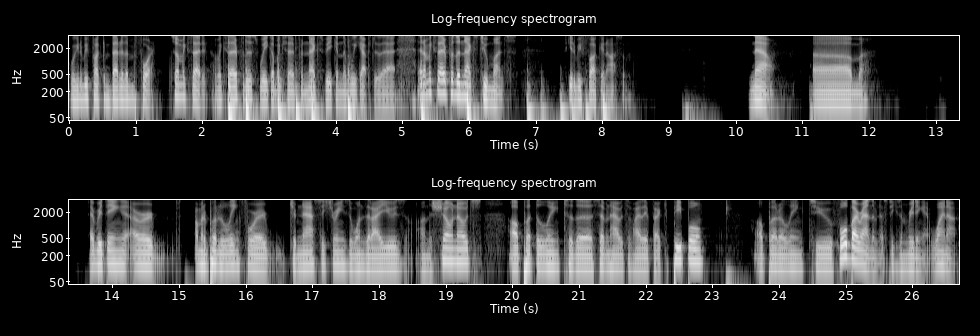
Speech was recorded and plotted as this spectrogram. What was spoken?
We're gonna be fucking better than before. So I'm excited. I'm excited for this week. I'm excited for next week and the week after that. And I'm excited for the next two months. It's gonna be fucking awesome. Now, um everything or I'm gonna put a link for gymnastics rings, the ones that I use on the show notes. I'll put the link to the seven habits of highly effective people. I'll put a link to Fooled by Randomness because I'm reading it. Why not?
